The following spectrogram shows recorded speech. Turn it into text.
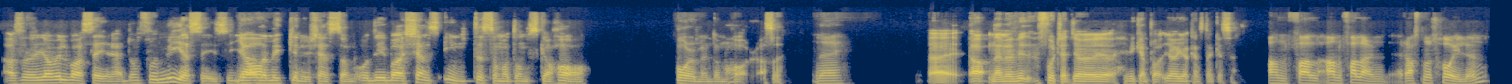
alltså jag vill bara säga det här, de får med sig så jävla Ja. mycket nu känns som och det bara känns inte som att de ska ha formen de har. Alltså, Nej, ja, nej men vi, fortsätt, jag, jag, vi kan prata, jag, jag kan snacka sen. anfall, anfallaren Rasmus Højlund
